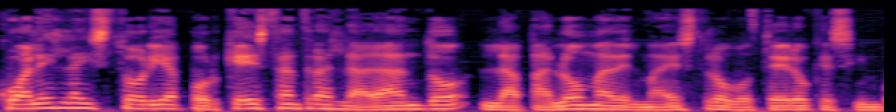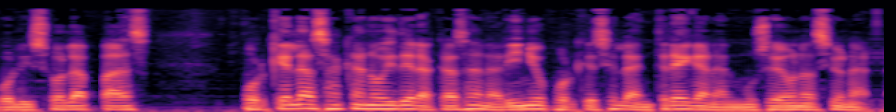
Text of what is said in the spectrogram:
cuál es la historia, por qué están trasladando la paloma del maestro Botero que simbolizó la paz, por qué la sacan hoy de la Casa de Nariño, por qué se la entregan al Museo Nacional.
